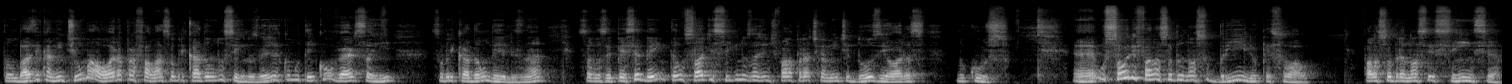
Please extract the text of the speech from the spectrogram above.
Então, basicamente, uma hora para falar sobre cada um dos signos. Veja como tem conversa aí sobre cada um deles, né? Só você perceber, então, só de signos a gente fala praticamente 12 horas no curso. É, o Sol ele fala sobre o nosso brilho, pessoal, fala sobre a nossa essência.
